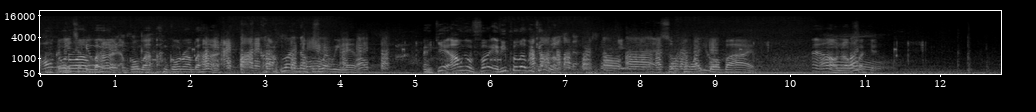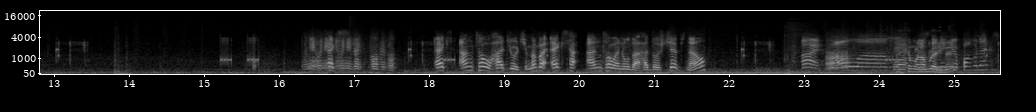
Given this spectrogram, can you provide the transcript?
Peanut. I'm going around behind. I'm going. beh- I'm going around behind. Carmine knows where we live. Yeah, I don't give a fuck. If he pull up, we killing him. Yeah, so why you going behind? I don't know. What? Fuck it. X, X Anto had your. Remember X Anto and all that had those chips. No. All right, I'll um. Come on, I'm ready, staying in man. your apartment next?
